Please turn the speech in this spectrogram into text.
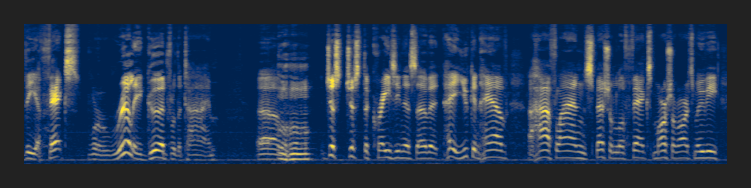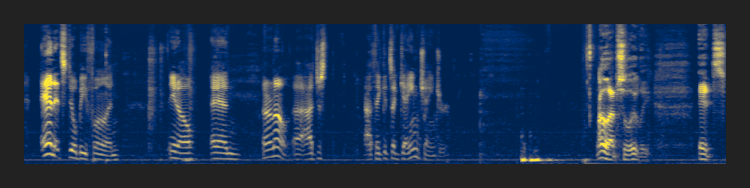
the effects were really good for the time. Um, Just just the craziness of it. Hey, you can have a high flying special effects martial arts movie and it still be fun, you know. And I don't know. I I just I think it's a game changer. Oh, absolutely. It's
